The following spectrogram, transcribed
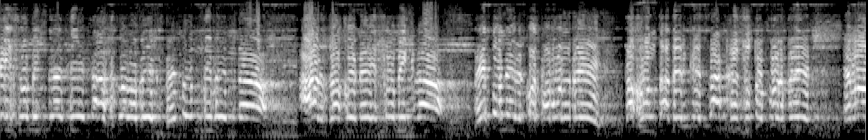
এই শ্রমিকদের দিয়ে কাজ করাবেন, বেতন দিবেন না। আর যখন এই শ্রমিকরা বেতনের কথা বলবে, তখন তাদেরকে চাকরিচ্যুত করবেন এবং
